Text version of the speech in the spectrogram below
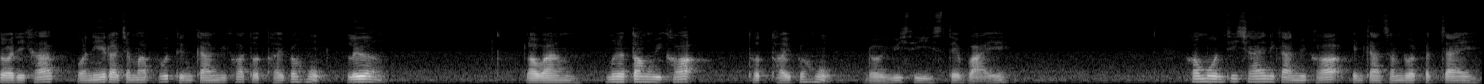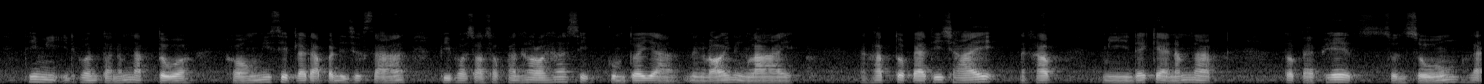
สวัสดีครับ วันนี้เราจะมาพูดถึงการวิเคราะห์ถดถอยพหุเรื่อง ระวังเมื่อต้องวิเคราะห์ถดถอยพหุ โดยวิธีสเตปไหวข้อมูลที่ใช้ในการวิเคราะห์เป็นการสำรวจปัจจัยที่มีอิทธิพลต่อน้ำหนักตัวของนิสิตระดับบัณฑิตศึกษา ปีพศ 2550 กลุ่มตัวอย่าง 101 รายนะครับ ตัวแปรที่ใช้นะครับ มีได้แก่น้ำหนัก ตัวแปรเพศ ส่วนสูง และ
